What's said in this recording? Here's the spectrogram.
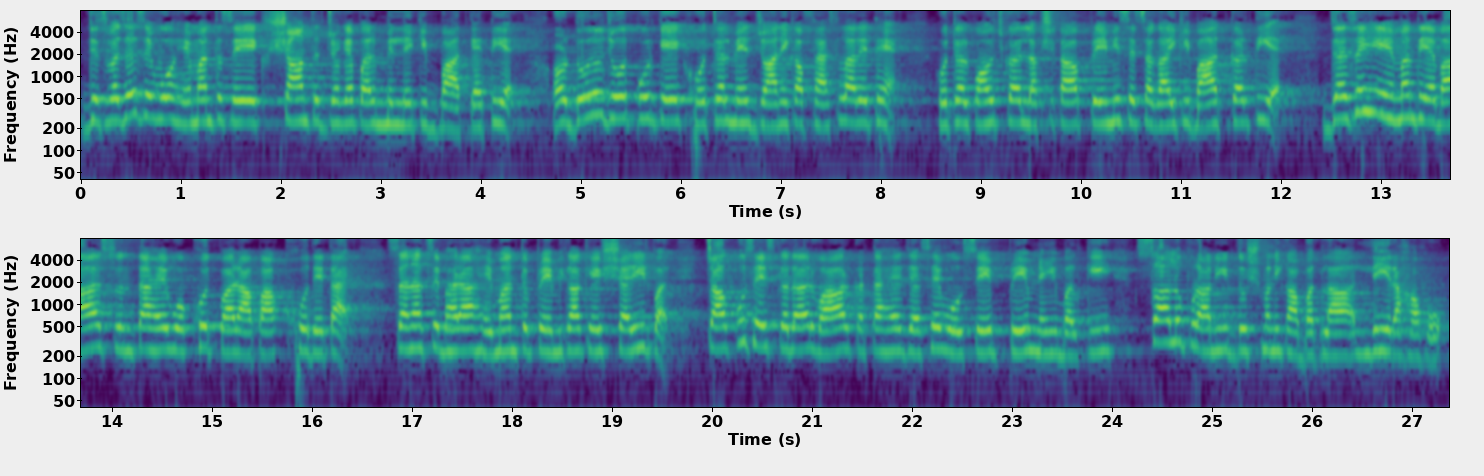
जिस वजह से वो हेमंत से एक शांत जगह पर मिलने की बात कहती है और दोनों जोधपुर के एक होटल में जाने का फैसला लेते हैं। होटल पहुंचकर लक्षिता प्रेमी से सगाई की बात करती है। जैसे ही हेमंत यह बात सुनता है, वो खुद पर आपा खो देता है। सनक से भरा हेमंत प्रेमिका के शरीर पर चाकू से इस कदर वार करता है, जैसे वो उसे प्रेम नहीं, बल्कि सालों पुरानी दुश्मनी का बदला ले रहा हो।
